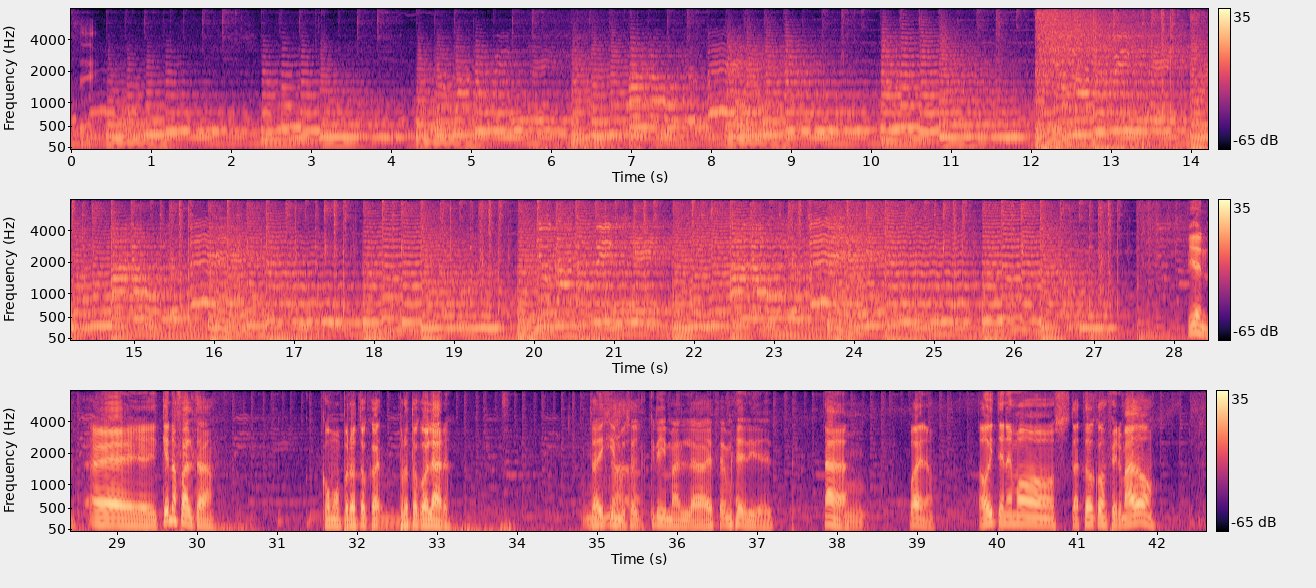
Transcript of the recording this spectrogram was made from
Bien, eh, ¿qué nos falta como mm. protocolar? Ya dijimos el clima, la efeméride. Nada. Mm. Bueno, hoy tenemos. ¿Está todo confirmado?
